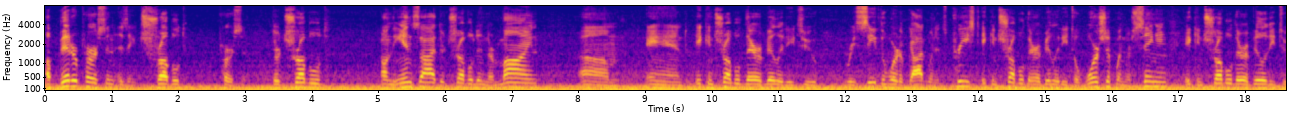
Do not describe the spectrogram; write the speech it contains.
A bitter person is a troubled person. They're troubled on the inside, they're troubled in their mind, um, and it can trouble their ability to receive the word of God when it's preached. It can trouble their ability to worship when they're singing. It can trouble their ability to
